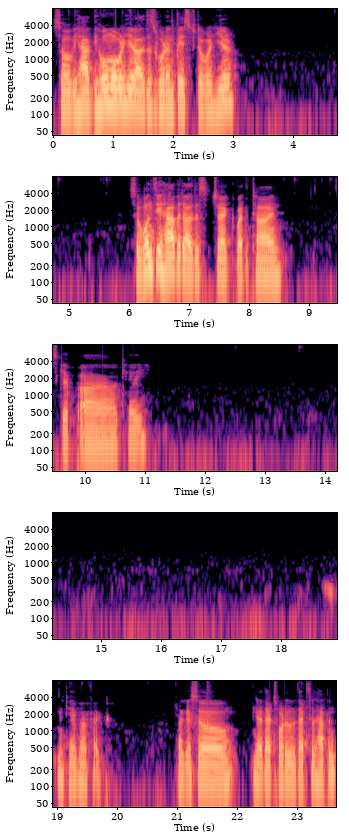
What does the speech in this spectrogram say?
So we have the home over here. I'll just go ahead and paste it over here. So once you have it I'll just check by the time skip uh, okay okay perfect. Okay so yeah that's what will that will happen.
